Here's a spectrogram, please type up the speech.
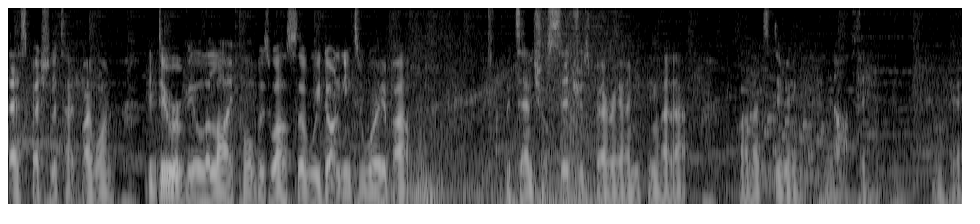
their special attack by one. They do reveal the Life Orb as well, so we don't need to worry about potential citrus Berry or anything like that. Well, that's doing nothing. Okay.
